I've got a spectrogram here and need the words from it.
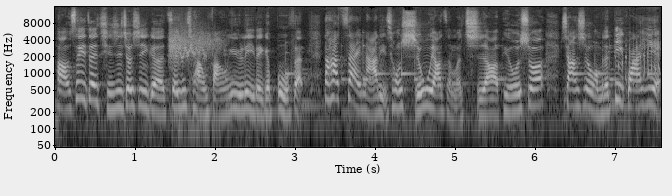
好，所以这其实就是一个增强防御力的一个部分。那它在哪里？从食物要怎么吃啊？比如说像是我们的地瓜叶，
